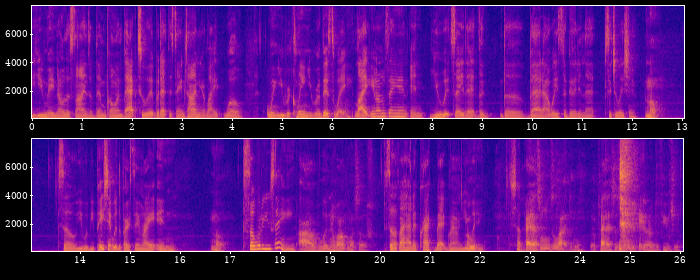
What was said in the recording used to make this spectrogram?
you may know the signs of them going back to it, but at the same time, you're like, well, when you were clean, you were this way, like you know what I'm saying, and you would say that the the bad outweighs the good in that situation. No. So you would be patient with the person, right? And no. So what are you saying? I wouldn't involve myself. So if I had a crack background, you wouldn't. Shut up. Past means a lot to me. The past is an indicator of the future.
